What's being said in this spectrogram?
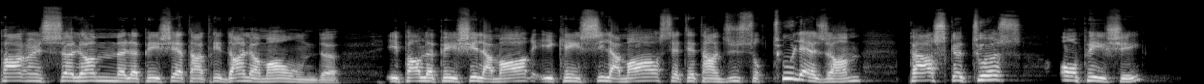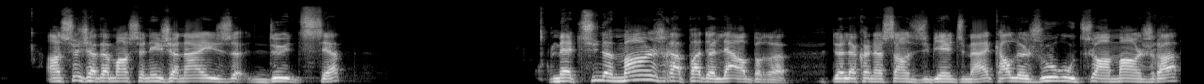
par un seul homme le péché est entré dans le monde, et par le péché la mort, et qu'ainsi la mort s'est étendue sur tous les hommes, parce que tous ont péché. Ensuite, j'avais mentionné Genèse 2, 17. Mais tu ne mangeras pas de l'arbre de la connaissance du bien et du mal, car le jour où tu en mangeras,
